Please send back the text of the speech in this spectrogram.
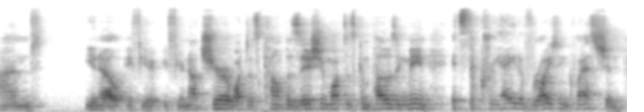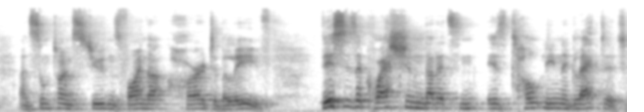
And you know, if you if you're not sure what does composition, what does composing mean, it's the creative writing question, and sometimes students find that hard to believe. This is a question that it's is totally neglected.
